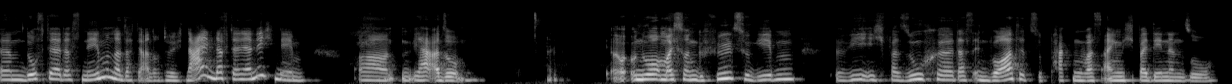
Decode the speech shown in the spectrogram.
Ähm, durfte er das nehmen? Und dann sagt der andere natürlich, nein, darf der ja nicht nehmen. Äh, ja, also nur um euch so ein Gefühl zu geben, wie ich versuche, das in Worte zu packen, was eigentlich bei denen so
